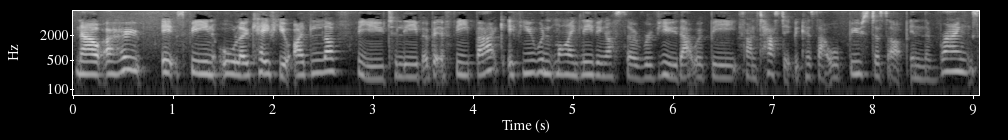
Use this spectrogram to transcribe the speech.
Now, I hope it's been all okay for you. I'd love for you to leave a bit of feedback. If you wouldn't mind leaving us a review, that would be fantastic because that will boost us up in the ranks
